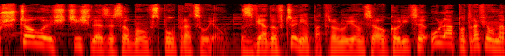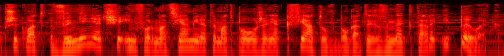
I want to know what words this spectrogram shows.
Pszczoły ściśle ze sobą współpracują. Zwiadowczynie patrolujące okolice ula potrafią na przykład wymieniać się informacjami na temat położenia kwiatów bogatych w nektar i pyłek.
